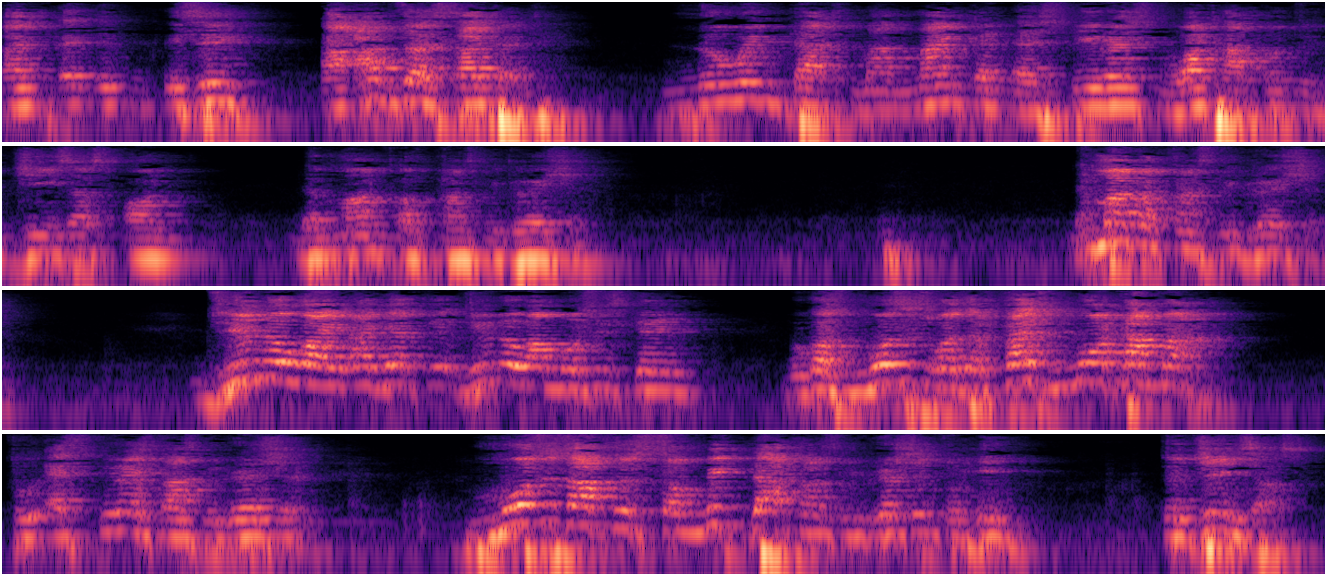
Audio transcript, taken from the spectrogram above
And uh, you see, I'm so excited knowing that my mind can experience what happened to Jesus on the Mount of Transfiguration. The Mount of Transfiguration. Do you know why Elijah came? Do you know why Moses came? Because Moses was the first mortal man to experience transfiguration. Moses had to submit that transfiguration to him, to Jesus.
